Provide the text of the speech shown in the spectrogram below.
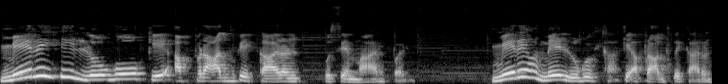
मेरे ही लोगों के अपराध के कारण उसे मार पड़ी। मेरे और मेरे लोगों के अपराध के कारण।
